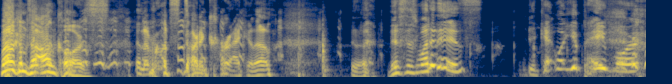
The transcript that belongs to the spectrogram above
"Welcome to Encores," and everyone started cracking up. You know, this is what it is. You get what you pay for.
